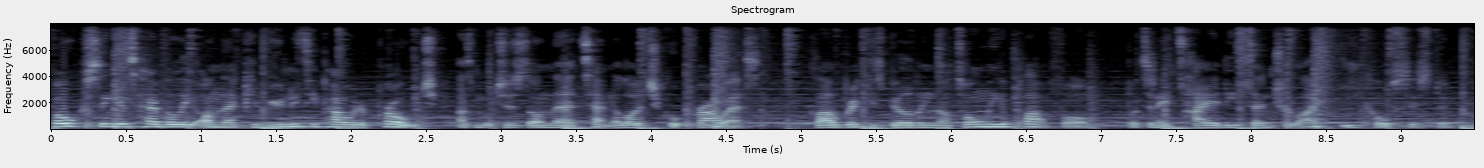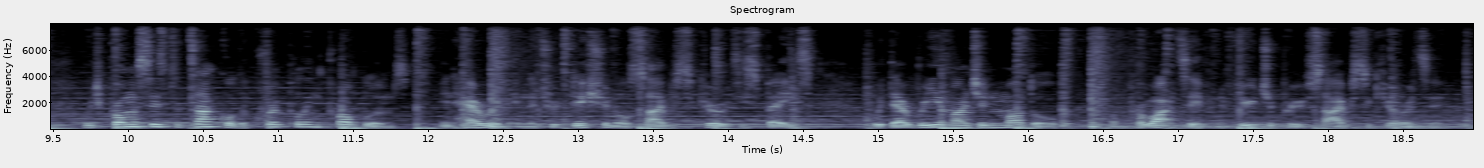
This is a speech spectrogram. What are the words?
Focusing as heavily on their community-powered approach as much as on their technological prowess, Cloudbric is building not only a platform, but an entire decentralized ecosystem which promises to tackle the crippling problems inherent in the traditional cybersecurity space with their reimagined model of proactive and future-proof cybersecurity.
